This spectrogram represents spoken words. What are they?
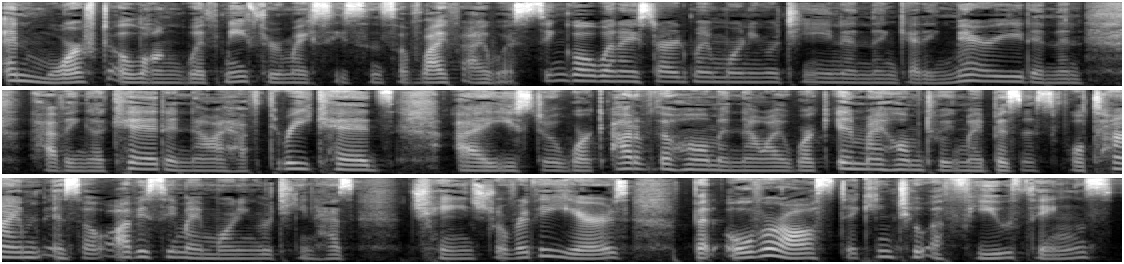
and morphed along with me through my seasons of life. I was single when I started my morning routine and then getting married and then having a kid. And now I have three kids. I used to work out of the home and now I work in my home doing my business full time. And so obviously my morning routine has changed over the years, but overall sticking to a few things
